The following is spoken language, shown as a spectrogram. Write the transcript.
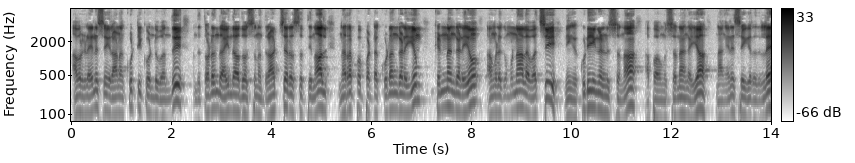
அவர்களை என்ன செய்கிறான? கூட்டி கொண்டு வந்து அந்த தொடர்ந்து ஐந்தாவது வசனம் திராட்சை ரசத்தினால் நிரப்பப்பட்ட குடங்களையும் கிண்ணங்களையும் அவங்களுக்கு முன்னால் வச்சு நீங்கள் குடியுங்கள்னு சொன்னால் அப்போ அவங்க சொன்னாங்க ஐயா நாங்கள் என்ன செய்கிறது இல்லை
